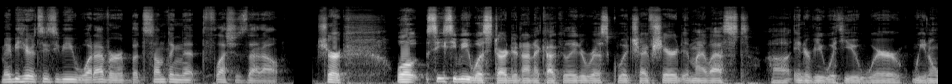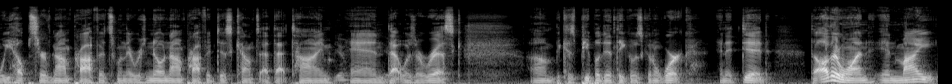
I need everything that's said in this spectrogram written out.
maybe here at CCB, whatever, but something that fleshes that out? Sure. Well, CCB was started on a calculated risk, which I've shared in my last uh, interview with you, where you know we helped serve nonprofits when there was no nonprofit discounts at that time, yep. and yep. that was a risk um, because people didn't think it was going to work, and it did. The other one in my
